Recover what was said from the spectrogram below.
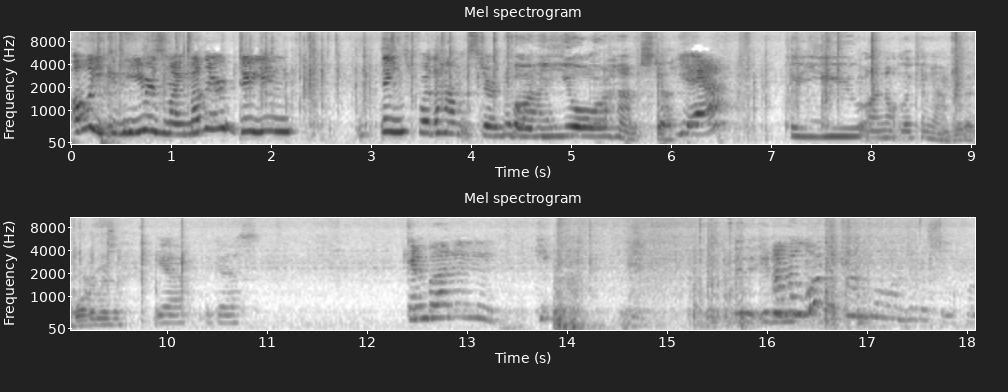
All you can hear is my mother doing things for the hamster. For your hamster, Yeah? who you are not looking You do the water music? Yeah, I guess. Can anybody? Is it you I'm doing? cannibal under the sofa.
